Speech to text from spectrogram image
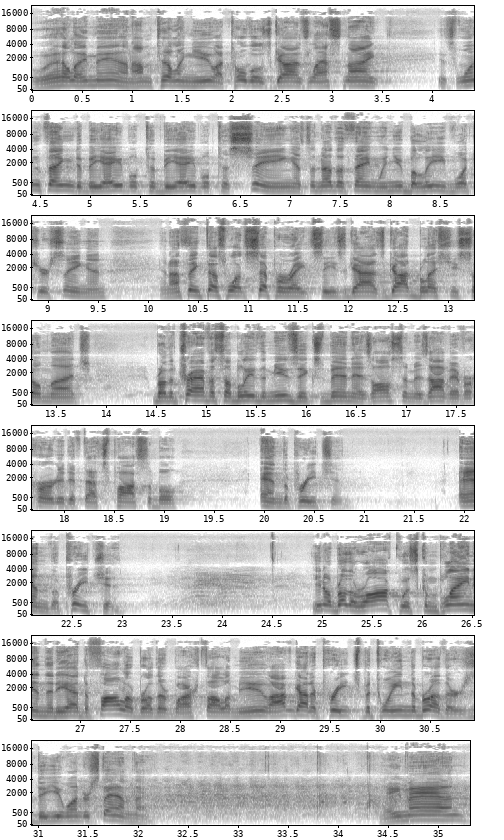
Well, amen. I'm telling you, I told those guys last night, it's one thing to be able to be able to sing, it's another thing when you believe what you're singing. And I think that's what separates these guys. God bless you so much. Brother Travis, I believe the music's been as awesome as I've ever heard it, if that's possible. And the preaching. And the preaching. You know, Brother Rock was complaining that he had to follow Brother Bartholomew. I've got to preach between the brothers. Do you understand that? Amen.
